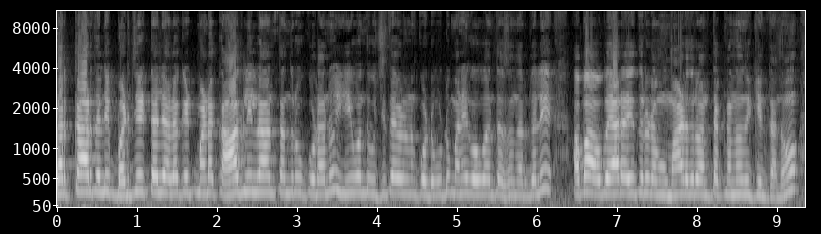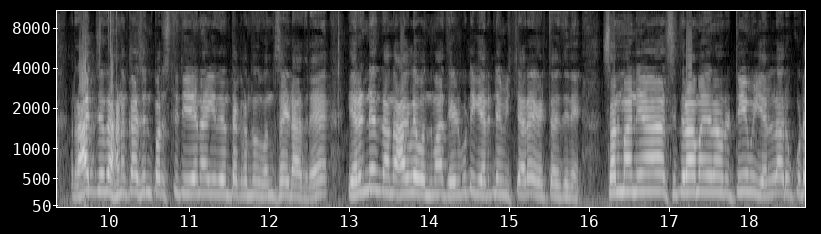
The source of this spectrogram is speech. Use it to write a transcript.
ಸರ್ಕಾರದಲ್ಲಿ ಬಡ್ಜೆಟ್ ಅಲ್ಲಿ ಅಲೋಕೇಟ್ ಮಾಡಕ್ ಆಗ್ಲಿಲ್ಲ ಅಂತಂದ್ರೂ ಕೂಡ ಈ ಒಂದು ಉಚಿತಗಳನ್ನ ಕೊಟ್ಬಿಟ್ಟು ಮನೆಗೆ ಹೋಗುವಂತ ಸಂದರ್ಭದಲ್ಲಿ ಅಬ್ಬ ಒಬ್ಬ ಯಾರ ಇದ್ರು ನಮಗೆ ಮಾಡಿದ್ರು ಅಂತಕ್ಕನ್ನೋದಕ್ಕಿಂತನೂ ರಾಜ್ಯದ ಹಣಕಾಸಿನ ಪರಿಸ್ಥಿತಿ ಏನಾಗಿದೆ ಅಂತಕ್ಕಂಥದ್ದು ಒಂದು ಸೈಡ್ ಆದರೆ, ಎರಡನೇ ನಾನು ಆಗಲೇ ಒಂದು ಮಾತು ಹೇಳ್ಬಿಟ್ಟು ಈಗ ಎರಡನೇ ವಿಚಾರ ಹೇಳ್ತಾ ಇದ್ದೀನಿ. ಸನ್ಮಾನ್ಯ ಸಿದ್ದರಾಮಯ್ಯನವರ ಟೀಮ್ ಎಲ್ಲರೂ ಕೂಡ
